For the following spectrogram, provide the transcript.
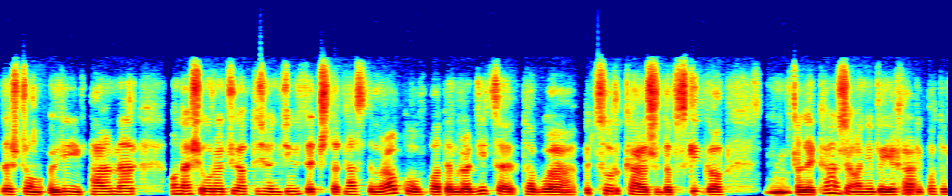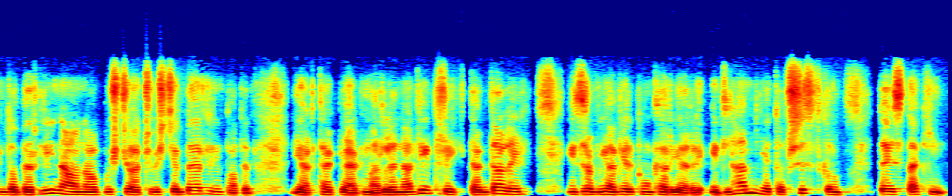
Zresztą Lily Palmer, ona się urodziła w 1914 roku. Potem rodzice, to była córka żydowskiego mm, lekarza. Oni wyjechali potem potem do Berlina. Ona opuściła oczywiście Berlin, potem jak tak jak Marlena Dietrich i tak dalej i zrobiła wielką karierę. I dla mnie to wszystko to jest taki,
